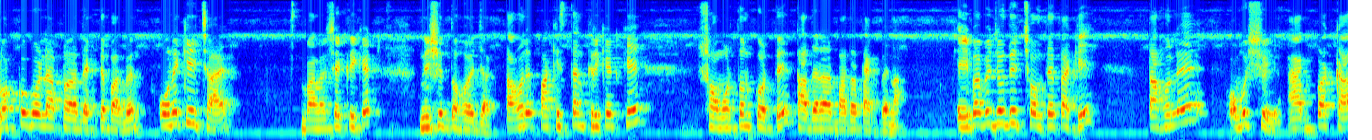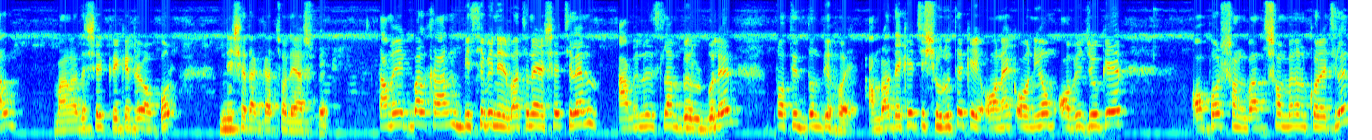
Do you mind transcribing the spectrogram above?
লক্ষ্য করলে আপনারা দেখতে পারবেন, অনেকেই চায় বাংলাদেশের ক্রিকেট নিষিদ্ধ হয়ে যাক, তাহলে পাকিস্তান ক্রিকেটকে সমর্থন করতে তাদের আর বাধা থাকবে না। এইভাবে যদি চলতে থাকে, তাহলে অবশ্যই আজ বা কাল বাংলাদেশের ক্রিকেটের ওপর নিষেধাজ্ঞা চলে আসবে। তামিম ইকবাল খান বিসিবি নির্বাচনে এসেছিলেন আমিনুল ইসলাম বুলবুলের প্রতিদ্বন্দ্বী হয়ে। আমরা দেখেছি শুরু থেকেই অনেক অনিয়ম, অভিযোগের অপর সংবাদ সম্মেলন করেছিলেন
